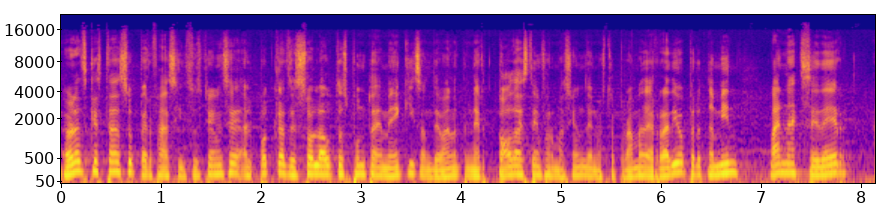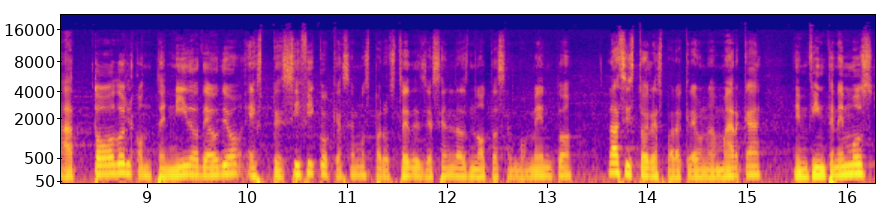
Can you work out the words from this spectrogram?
La verdad es que está súper fácil. Suscríbanse al podcast de soloautos.mx donde van a tener toda esta información de nuestro programa de radio, pero también van a acceder a todo el contenido de audio específico que hacemos para ustedes, ya sean las notas al momento, las historias para crear una marca, en fin, tenemos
